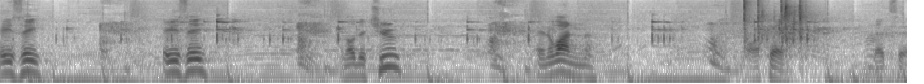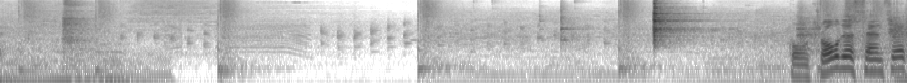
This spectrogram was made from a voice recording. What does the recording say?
Easy. Easy. Another two. And one. Okay. That's it. Control the eccentric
